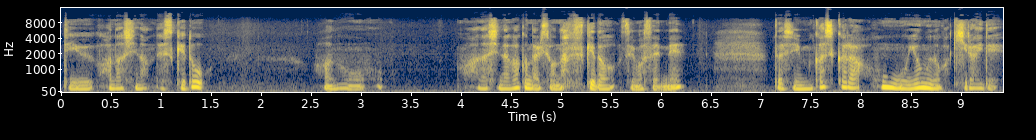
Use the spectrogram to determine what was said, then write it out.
ていう話なんですけどあの話長くなりそうなんですけどすいませんね。私昔から本を読むのが嫌いで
